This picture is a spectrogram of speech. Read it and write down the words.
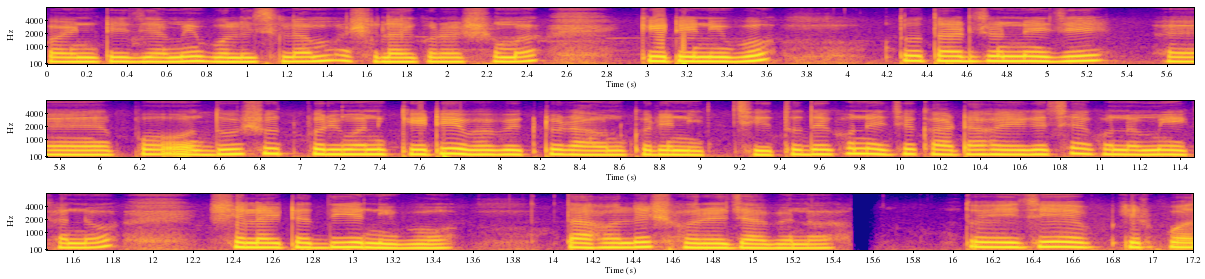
পয়েন্টে যে আমি বলেছিলাম, সেলাই করার সময় কেটে নিব। তো তার জন্য যে দুই সুত পরিমাণ কেটে এভাবে একটু রাউন্ড করে নিচ্ছি। তো দেখুন এই যে কাটা হয়ে গেছে, এখন আমি এখানেও সেলাইটা দিয়ে নিব। তাহলে সরে যাবে না। তো এই যে এরপর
